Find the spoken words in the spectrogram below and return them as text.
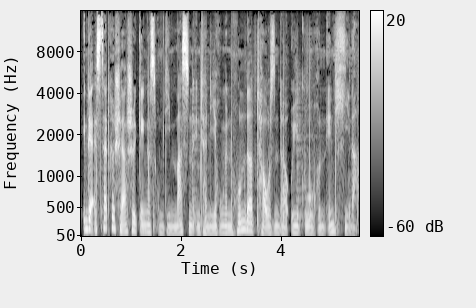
In der SZ-Recherche ging es um die Masseninternierungen Hunderttausender Uiguren in China.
